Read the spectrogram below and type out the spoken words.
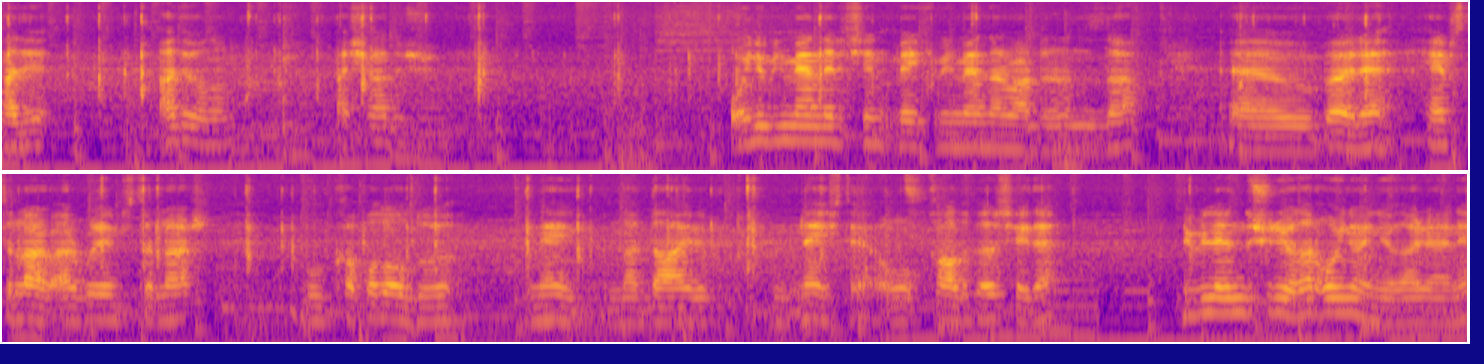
Hadi. Hadi oğlum. Aşağı düş. Oyunu bilmeyenler için belki bilmeyenler vardır aranızda. Ee, böyle hamsterlar var. Bu hamsterlar bu kapalı olduğu ne bunlar daire ne işte o kaldıkları şeyde birbirlerini düşürüyorlar oyun oynuyorlar yani.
